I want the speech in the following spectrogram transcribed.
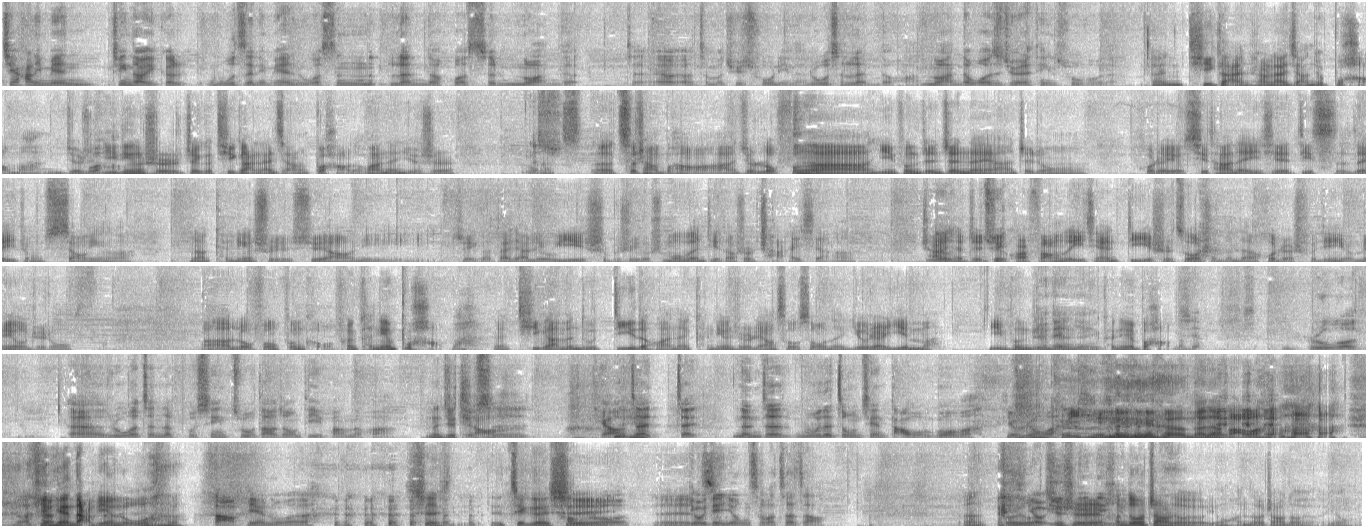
家里面进到一个屋子里面，如果是冷的或者是暖的，这要要怎么去处理呢？如果是冷的话，暖的我是觉得挺舒服的。但你体感上来讲就不好嘛，你就是一定是这个体感来讲不好的话，那你就是呃磁场不好啊，就是漏风啊、阴风阵阵的呀这种，或者有其他的一些地磁的一种效应啊，那肯定是需要你这个大家留意是不是有什么问题，到时候查一下啊，查一下这这块房子以前地是做什么的，或者附近有没有这种啊漏风风口，反正肯定不好嘛。那体感温度低的话，那肯定是凉飕飕的，有点阴嘛，阴风阵阵肯定也不好的，如果呃如果真的不幸租到这种地方的话，那就调。就是调在 在能在屋的中间打火锅吗？有用吗？可以 暖暖房嘛，天天打边炉，打边炉是这个是呃有点用是吧？这招嗯都有，有就是很多招都有用，很多招都有用。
